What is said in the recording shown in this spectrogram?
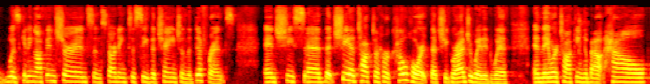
was getting off insurance and starting to see the change and the difference. And she said that she had talked to her cohort that she graduated with and they were talking about how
